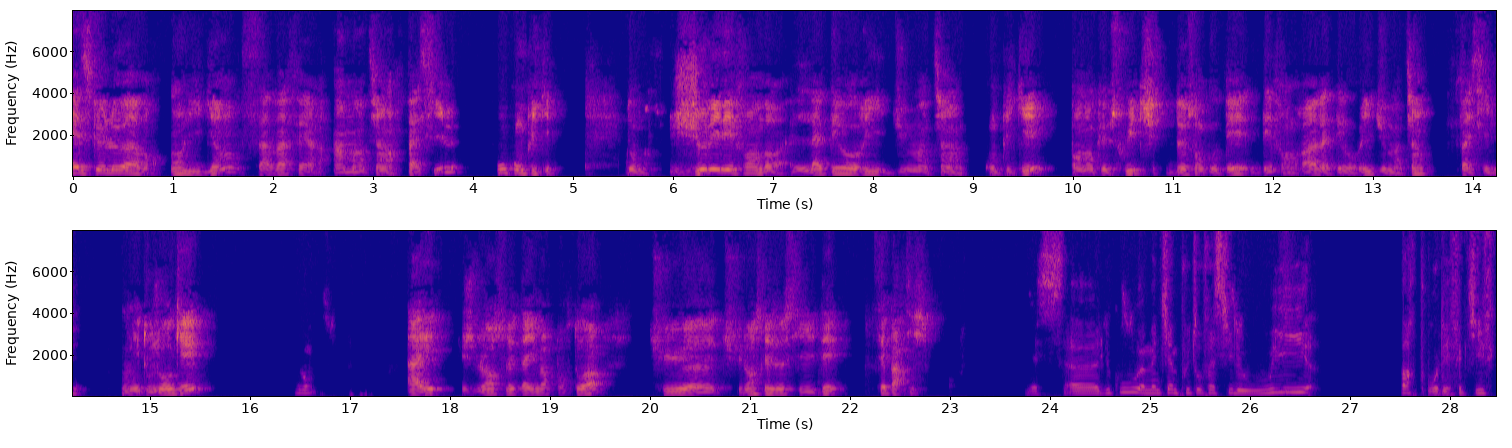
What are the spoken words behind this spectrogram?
Est-ce que le Havre en Ligue 1, ça va faire un maintien facile ou compliqué? Donc, je vais défendre la théorie du maintien compliqué, pendant que Switch, de son côté, défendra la théorie du maintien facile. On est toujours OK? Bon. Allez, je lance le timer pour toi. Tu, euh, tu lances les hostilités. C'est parti. Yes. Euh, du coup, un maintien plutôt facile, oui. Part pour l'effectif.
